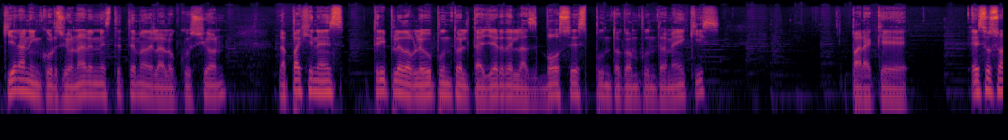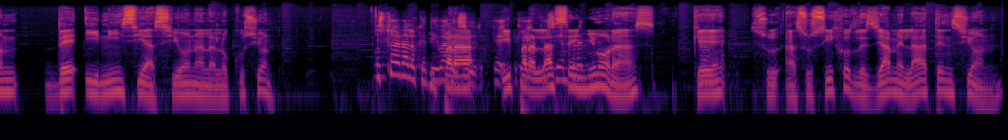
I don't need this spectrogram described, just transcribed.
quieran incursionar en este tema de la locución. La página es www.eltallerdelasvoces.com.mx para que esos son de iniciación a la locución. Justo era lo que te Y iba para, a decir. que- y para que las siempre- señoras que su- a sus hijos les llame la atención,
